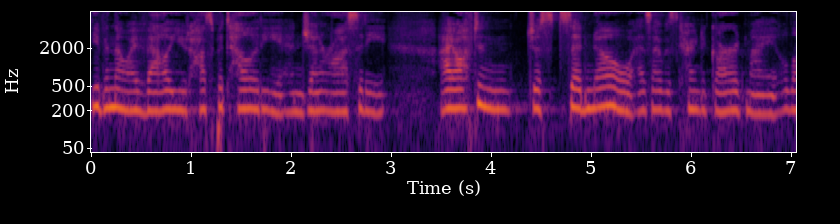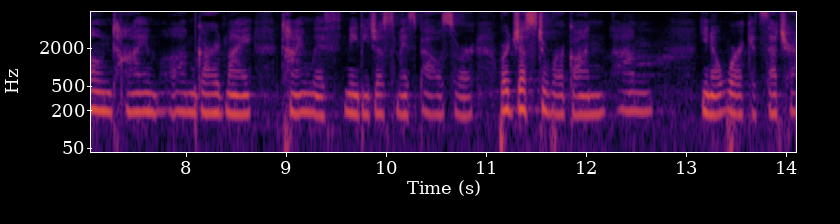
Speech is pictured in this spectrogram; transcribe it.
even though I valued hospitality and generosity, I often just said no as I was trying to guard my alone time, um, guard my time with maybe just my spouse or, or just to work on, um, you know, work, etc.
